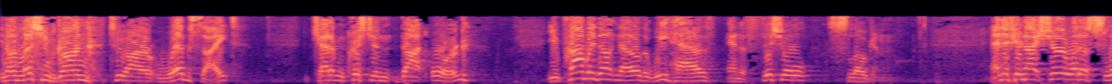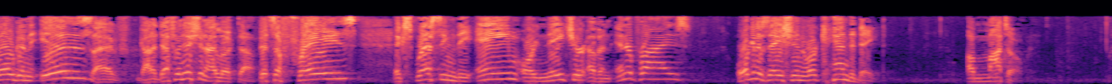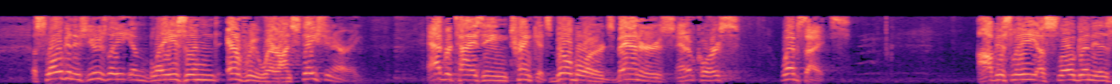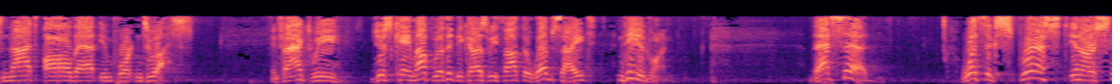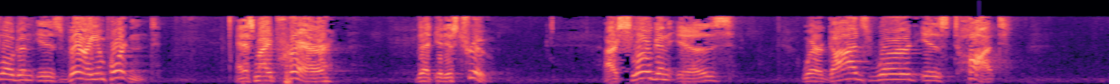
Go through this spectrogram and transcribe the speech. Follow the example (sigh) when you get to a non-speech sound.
You know, unless you've gone to our website, chathamchristian.org, you probably don't know that we have an official slogan. And if you're not sure what a slogan is, I've got a definition I looked up. It's a phrase expressing the aim or nature of an enterprise, organization, or candidate. A motto. A slogan is usually emblazoned everywhere on stationery, advertising trinkets, billboards, banners, and of course, websites. Obviously, a slogan is not all that important to us. In fact, we just came up with it because we thought the website needed one. That said, what's expressed in our slogan is very important. And it's my prayer that it is true. Our slogan is, where God's Word is taught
